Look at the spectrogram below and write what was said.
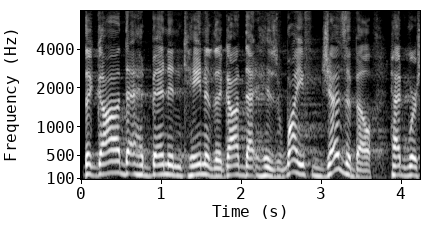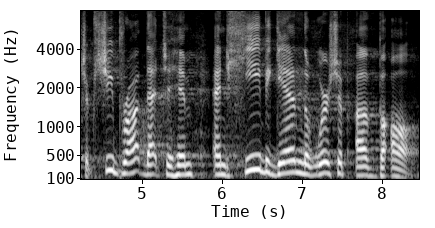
the God that had been in Canaan, the God that his wife Jezebel had worshiped. She brought that to him, and he began the worship of Baal.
